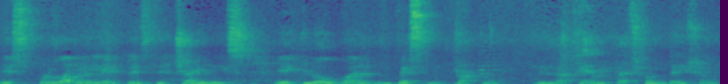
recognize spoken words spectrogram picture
es probablemente este Chinese eh, Global Investment Tracker de la Heritage Foundation.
